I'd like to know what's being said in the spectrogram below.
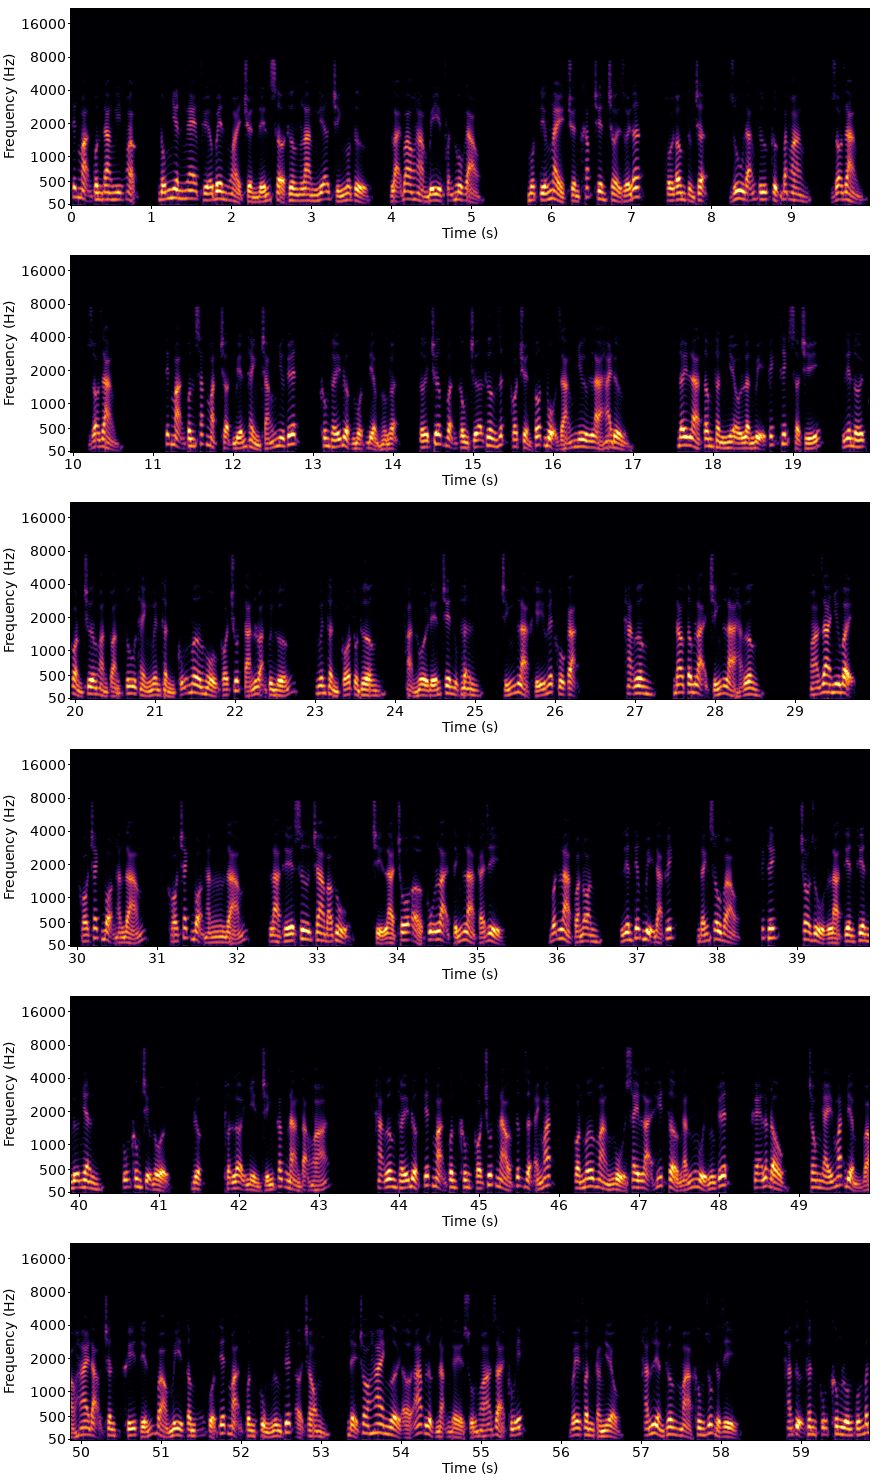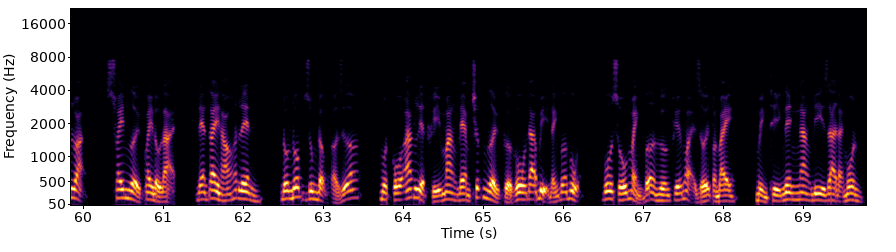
Tiết mạn quân đang nghi hoặc, đống nhiên nghe phía bên ngoài truyền đến sở thương lan nghĩa chính ngôn tử, lại bao hàm bi phẫn hô gào. Một tiếng này truyền khắp trên trời dưới đất, hồi âm từng trận, du đãng tứ cực bát hoang, rõ ràng rõ ràng. Tiết mạn quân sắc mặt chợt biến thành trắng như tuyết, không thấy được một điểm hưởng luận, tới trước vận công chữa thương rất có chuyện tốt bộ dáng như là hai đường. Đây là tâm thần nhiều lần bị kích thích sở trí, liên đối còn chưa hoàn toàn tu thành nguyên thần cũng mơ hồ có chút tán loạn khuynh hướng nguyên thần có tổn thương, phản hồi đến trên nhục thân, chính là khí huyết khô cạn. Hạ ương, đao tâm lại chính là hạ ương. Hóa ra như vậy, khó trách bọn hắn dám, khó trách bọn hắn dám, là thế sư cha báo thủ, chỉ là chỗ ở cũ lại tính là cái gì? Vẫn là quá non, liên tiếp bị đả kích, đánh sâu vào, kích thích, cho dù là tiên thiên nữ nhân, cũng không chịu nổi, được, thuận lợi nhìn chính các nàng tạo hóa. Hạ ương thấy được tiết mạn quân không có chút nào tức giận ánh mắt, còn mơ màng ngủ say lại hít thở ngắn ngủi ngưng tuyết, khẽ lắc đầu trong nháy mắt điểm vào hai đạo chân khí tiến vào mi tâm của tiết mạn quân cùng ngưng tuyết ở trong, để cho hai người ở áp lực nặng nề xuống hóa giải không ít. Về phần càng nhiều, hắn liền thương mà không giúp được gì. Hắn tự thân cũng không luống cuống bất loạn, xoay người quay đầu lại, đen tay háo hất lên, đôn đốp rung động ở giữa, một cỗ ác liệt khí mang đem trước người cửa gỗ đã bị đánh vỡ vụn, vô số mảnh vỡ hướng phía ngoại giới toàn bay, mình thì nên ngang đi ra đại môn.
